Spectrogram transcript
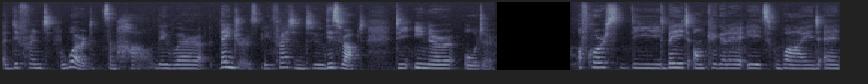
a different world somehow. They were dangerous. They threatened to disrupt the inner order. Of course, the debate on Kegare is wide and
